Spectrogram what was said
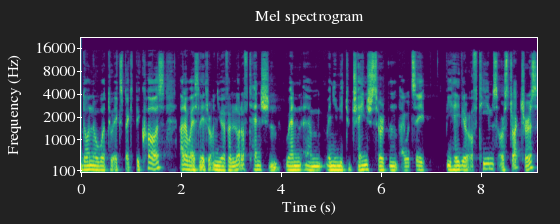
don't know what to expect because otherwise later on you have a lot of tension when um, when you need to change certain I would say behavior of teams or structures.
